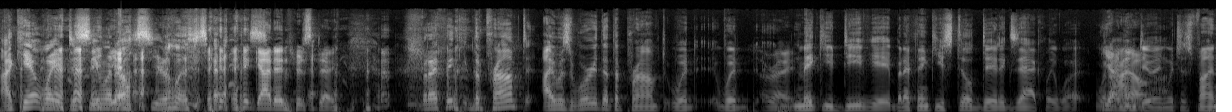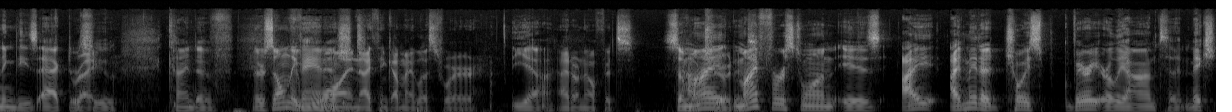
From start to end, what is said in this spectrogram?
I can't wait to see what Yeah. else your list has. it got interesting. But I think the prompt. I was worried that the prompt would would Right. make you deviate, but I think you still did exactly what what Yeah, I'm no. doing, which is finding these actors Right. who kind of There's only Vanished. one I think on my list where yeah. I don't know if it's So my true it is. my first one is I I made a choice very early on to make sh-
